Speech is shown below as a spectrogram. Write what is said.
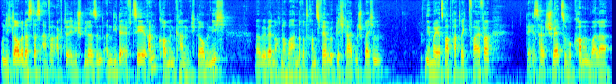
und ich glaube, dass das einfach aktuell die Spieler sind, an die der FC rankommen kann. Ich glaube nicht, äh, wir werden auch noch über andere Transfermöglichkeiten sprechen. Nehmen wir jetzt mal Patrick Pfeiffer. Der ist halt schwer zu bekommen, weil er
